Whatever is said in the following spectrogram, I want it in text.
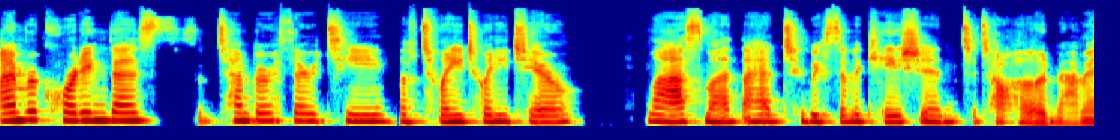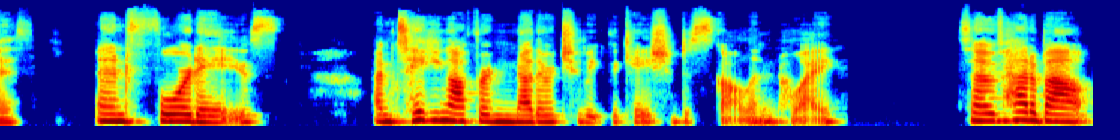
I'm recording this September 13th of 2022. Last month, I had two weeks of vacation to Tahoe and Mammoth and four days. I'm taking off for another two week vacation to Scotland and Hawaii. So I've had about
